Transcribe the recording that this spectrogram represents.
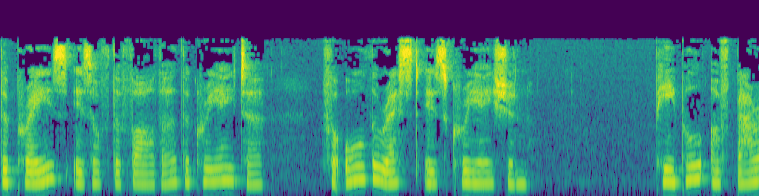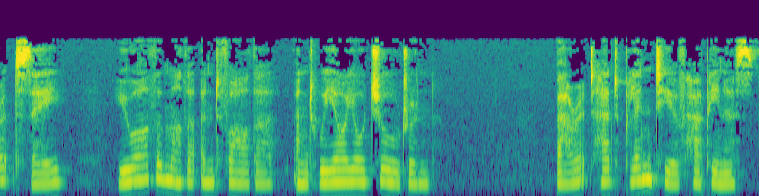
The praise is of the Father, the Creator, for all the rest is creation. People of Bharat say, You are the mother and father, and we are your children. Bharat had plenty of happiness,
